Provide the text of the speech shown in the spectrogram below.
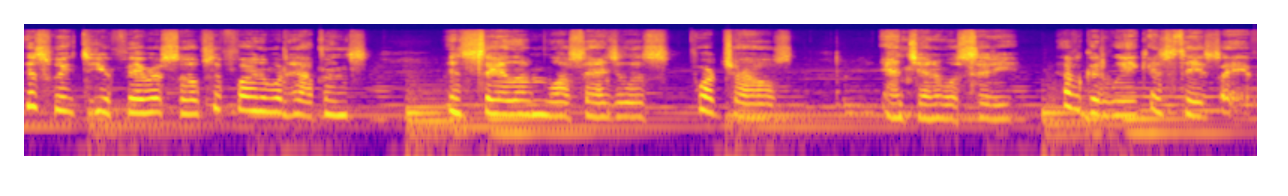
this week to your favorite soaps to find out what happens in Salem, Los Angeles, Port Charles, and Genoa City. Have a good week and stay safe.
